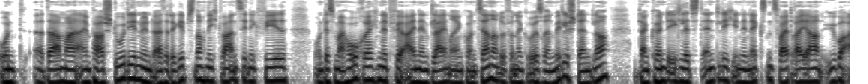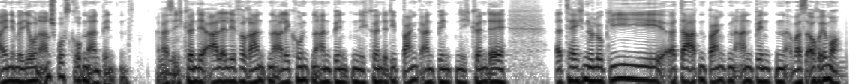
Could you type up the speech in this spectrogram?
und äh, da mal ein paar Studien nimmt, also da gibt es noch nicht wahnsinnig viel und das mal hochrechnet für einen kleineren Konzern oder für einen größeren Mittelständler, dann könnte ich letztendlich in den nächsten zwei, drei Jahren über eine Million Anspruchsgruppen anbinden. Also mhm. ich könnte alle Lieferanten, alle Kunden anbinden, ich könnte die Bank anbinden, ich könnte Technologie, äh, Datenbanken anbinden, was auch immer. Mhm.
